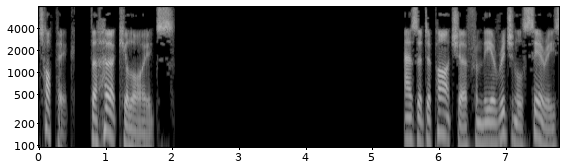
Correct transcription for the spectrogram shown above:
Topic: The Herculoids. As a departure from the original series,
